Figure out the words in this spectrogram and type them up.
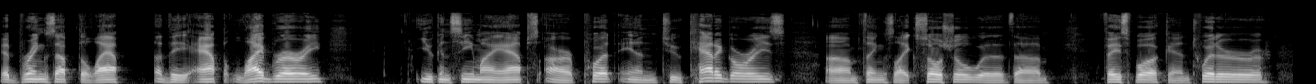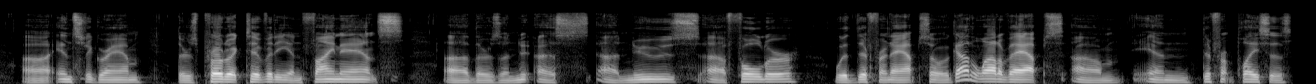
It brings up the, lap, uh, the app library. You can see my apps are put into categories, um, things like social with um, Facebook and Twitter, uh, Instagram. There's productivity and finance. Uh, there's a, a, a news uh, folder with different apps. So I've got a lot of apps um, in different places.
